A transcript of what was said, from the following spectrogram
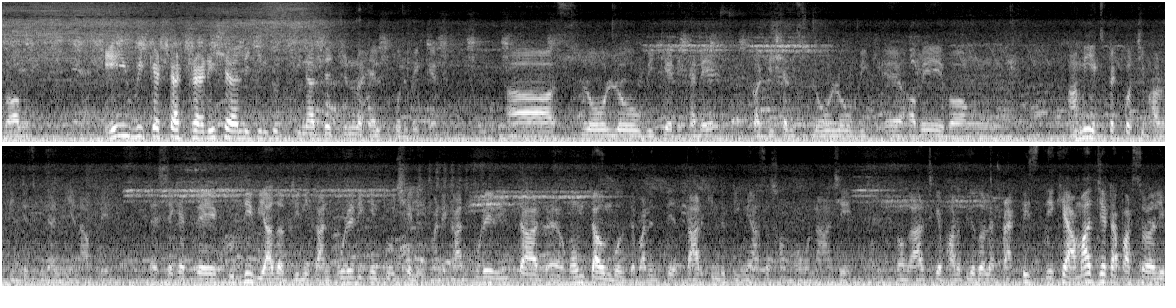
এবং এই উইকেটটা ট্র্যাডিশনালি কিন্তু স্পিনারদের জন্য helpful wicket slow low wicket এখানে কন্ডিশন স্লো লো উইকেট হবে এবং আমি এক্সপেক্ট করছি ভারত তিনটে স্পিনার নিয়ে নামবে। সেক্ষেত্রে কুলদীপ যাদব, যিনি কানপুরেরই কিন্তু ছেলে মানে কানপুরেরই তার হোম টাউন বলতে পারেন তার কিন্তু টিমে আসার সম্ভাবনা আছে। এবং আজকে ভারতীয় দলের প্র্যাকটিস দেখে আমার যেটা পার্সোনালি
